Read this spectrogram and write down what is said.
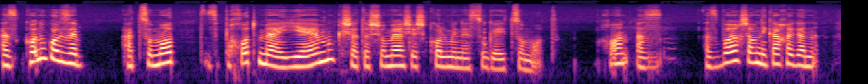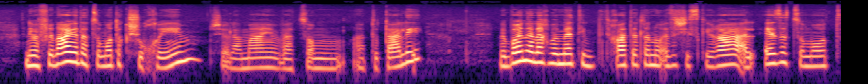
אז קודם כל זה, הצומות, זה פחות מאיים כשאתה שומע שיש כל מיני סוגי צומות, נכון? אז, אז בואי עכשיו ניקח רגע, אני מפרידה רגע את הצומות הקשוחים של המים והצום הטוטלי, ובואי נלך באמת, אם יכולה לתת לנו איזושהי סקירה על איזה צומות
